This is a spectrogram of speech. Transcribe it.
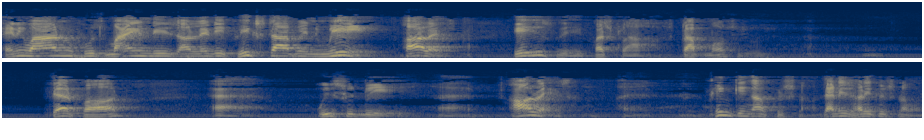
Anyone whose mind is already fixed up in me, always, he is the first class, topmost yogi. Therefore, uh, we should be uh, always uh, thinking of Krishna. That is Hare Krishna.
